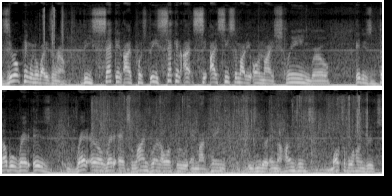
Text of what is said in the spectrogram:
Zero ping when nobody's around. The second I push, the second I see, I see somebody on my screen, bro, it is double red. It is red arrow, red X, lines running all through, and my ping is either in the hundreds, multiple hundreds,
